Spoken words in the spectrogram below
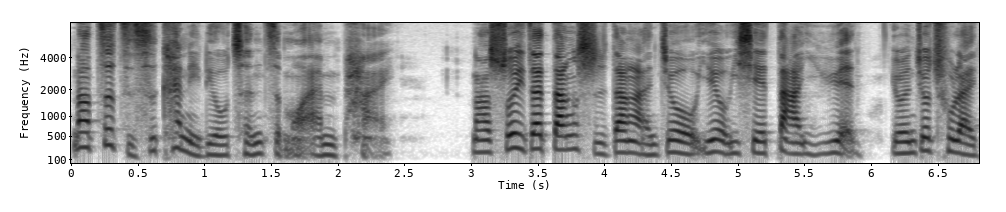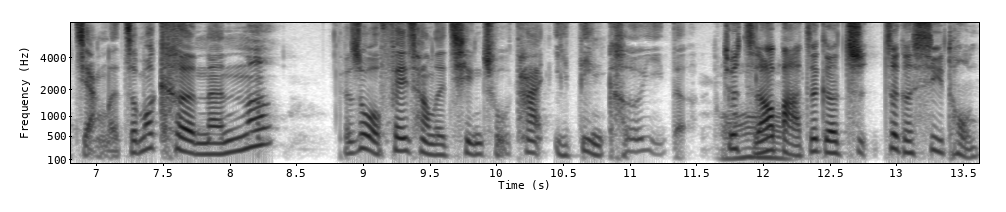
那这只是看你流程怎么安排。那所以在当时，当然就也有一些大医院有人就出来讲了，怎么可能呢？可是我非常的清楚，他一定可以的，就只要把这个这这个系统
